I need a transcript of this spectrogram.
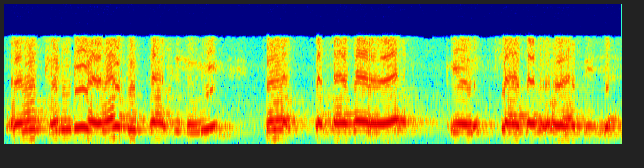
اور وہ ٹھنڈی ہوا جب داخل ہوئی، تو تقاضا ہوا کہ چادر اڑا دی جائے۔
